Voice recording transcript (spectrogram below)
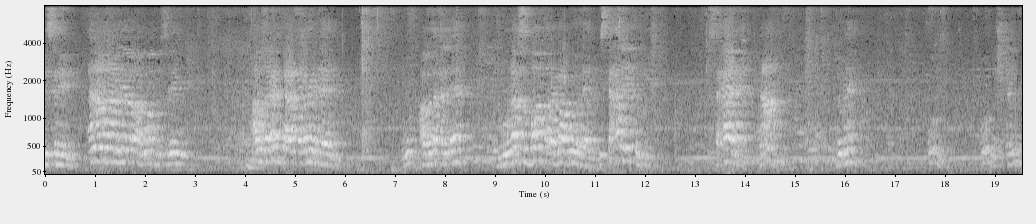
السترين أنا عاوز أعمل إيه بقى بعد ما اوقف عاوز أرجع الفرامه تاني. عاوز أدخل الايه نفس البارت أرجعه جوه تاني. استحالة يدخل فيه. استحالة. نعم. إيه قول قول مش كلمه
